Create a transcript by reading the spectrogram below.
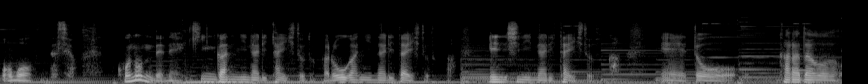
思うんですよ。好んでね、近眼になりたい人とか、老眼になりたい人とか、遠視になりたい人とか、えっ、ー、と、体を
